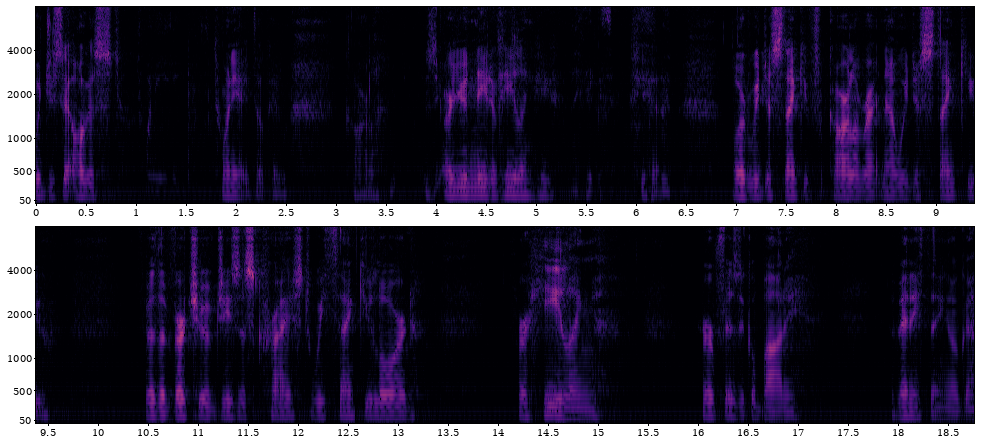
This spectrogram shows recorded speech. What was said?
Would you say August 28th? 28th, okay. Carla, is, are you in need of healing? I think so. Yeah. Lord, we just thank you for Carla right now. We just thank you for the virtue of Jesus Christ. We thank you, Lord for healing her physical body of anything, oh God.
